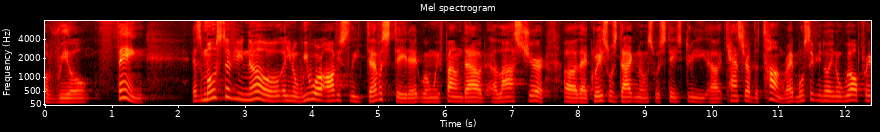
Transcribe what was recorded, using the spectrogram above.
a real thing as most of you know, you know, we were obviously devastated when we found out uh, last year uh, that Grace was diagnosed with stage three uh, cancer of the tongue, right? Most of you know, you know, we all pray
